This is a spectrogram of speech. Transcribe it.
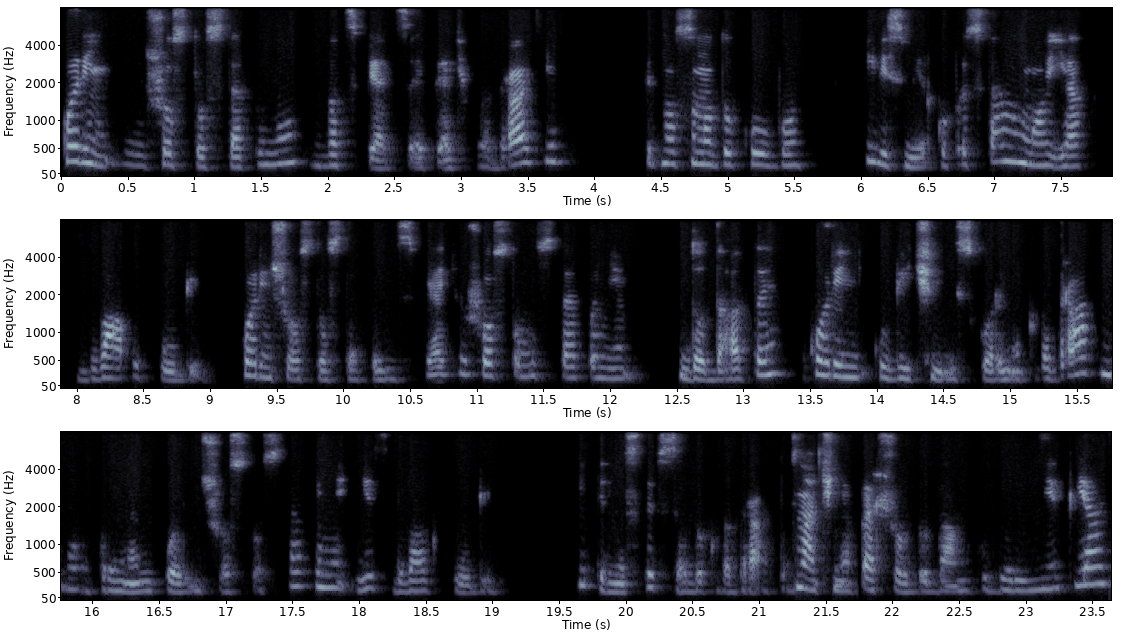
Корінь шостого степеня 25 це 5 квадратів, підносимо до кубу, і вісьмірку представимо як 2 у кубі. Корінь шостого степеня з 5 у шостому степені додати корінь кубічний з кореня квадратного, отримаємо корінь шостого степеня із 2 в кубі. І піднести все до квадрату. Значення першого доданку дорівнює 5,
